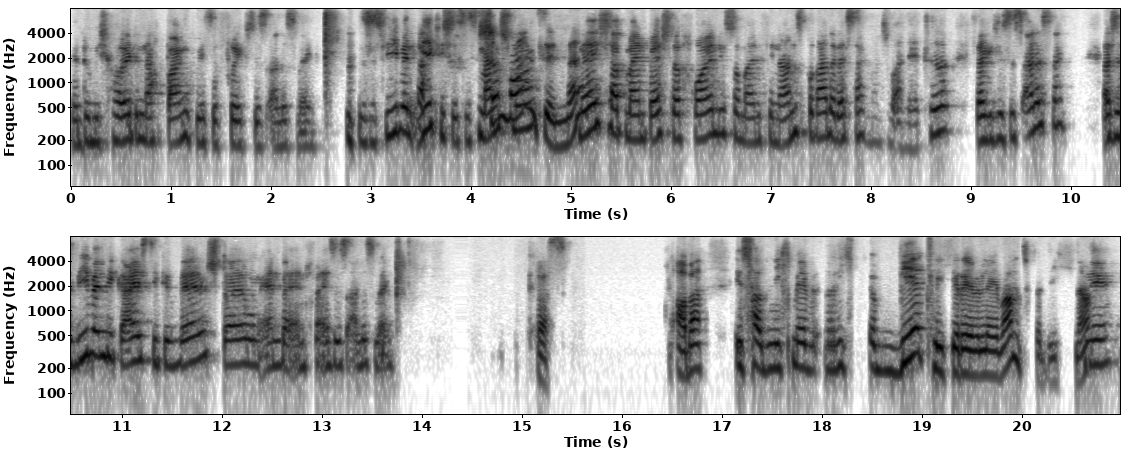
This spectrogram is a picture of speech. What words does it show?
Wenn du mich heute nach Bankwiese fragst, ist alles weg. Das ist wie wenn wirklich, das ist manchmal, Wahnsinn, ne? ne? ich habe meinen bester Freund, ist so mein Finanzberater, der sagt manchmal, Annette, sage ich, es ist alles weg. Also wie wenn die geistige Welt Steuerung Ende entfernt, es ist alles weg. Krass aber ist halt nicht mehr richtig, wirklich relevant für dich. Ne? Nee.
